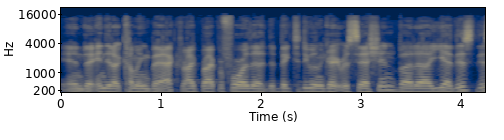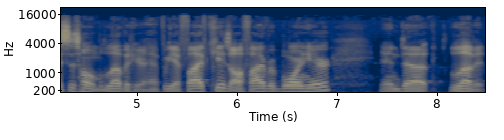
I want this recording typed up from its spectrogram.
and uh, ended up coming back right right before the, the big to do in the Great Recession. But uh, yeah, this this is home. Love it here. Have, we have five kids. All five were born here, and uh, love it,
